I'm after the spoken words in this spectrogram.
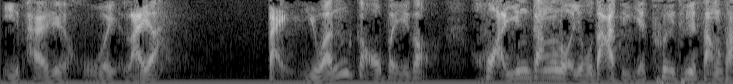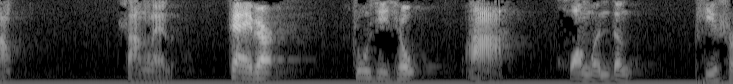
一拍这虎威，来呀！待原告被告，话音刚落，由打底下推推搡搡上来了。这边朱继球啊，黄文登批示；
